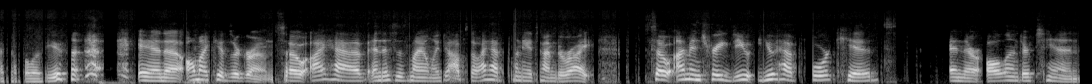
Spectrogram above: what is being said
a couple of you. and uh, all my kids are grown. So I have and this is my only job, so I have plenty of time to write. So I'm intrigued. You you have four kids and they're all under 10.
